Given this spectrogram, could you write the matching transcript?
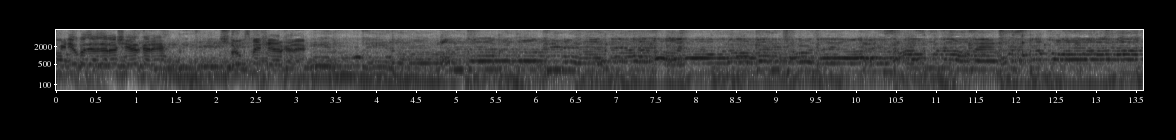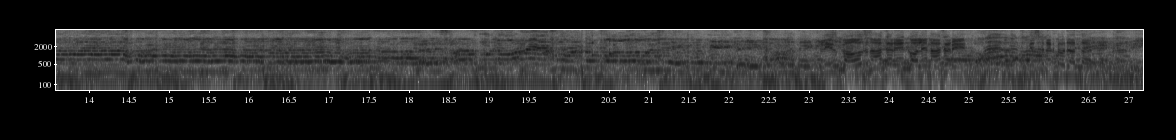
वीडियो को ज़्यादा ज़्यादा शेयर करें। ग्रुप्स में शेयर करें। कॉलें ना करें डिस्कनेक्ट हो जाता है कभी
